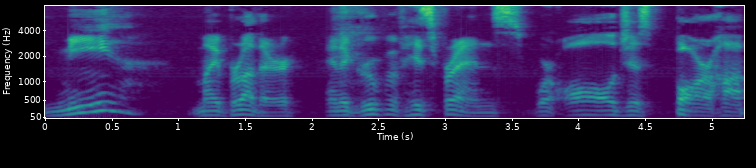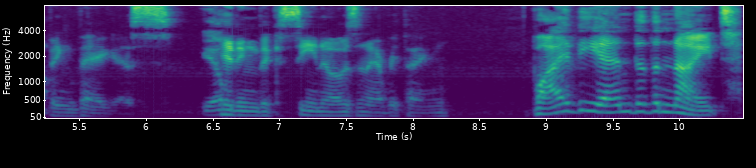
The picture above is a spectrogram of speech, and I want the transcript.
me, my brother, and a group of his friends were all just bar hopping Vegas, Yep. hitting the casinos and everything. By the end of the night,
